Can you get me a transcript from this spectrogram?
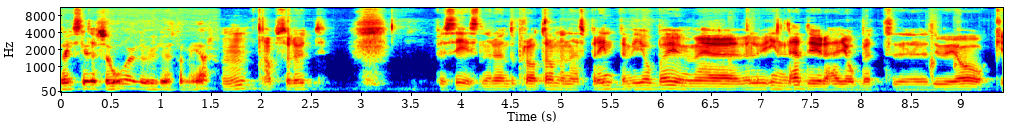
Räcker det så eller vill du veta mer? Mm, absolut. Precis, när du ändå pratar om den här sprinten. Vi jobbar ju med, eller vi inledde ju det här jobbet, eh, du och jag och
